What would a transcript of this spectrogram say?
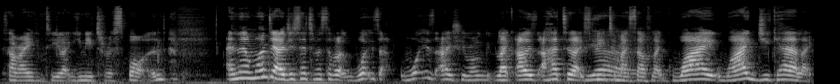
something to you. Like you need to respond. And then one day I just said to myself, like, what is that? What is actually wrong? Like I was, I had to like speak to myself, like, why, why do you care? Like,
